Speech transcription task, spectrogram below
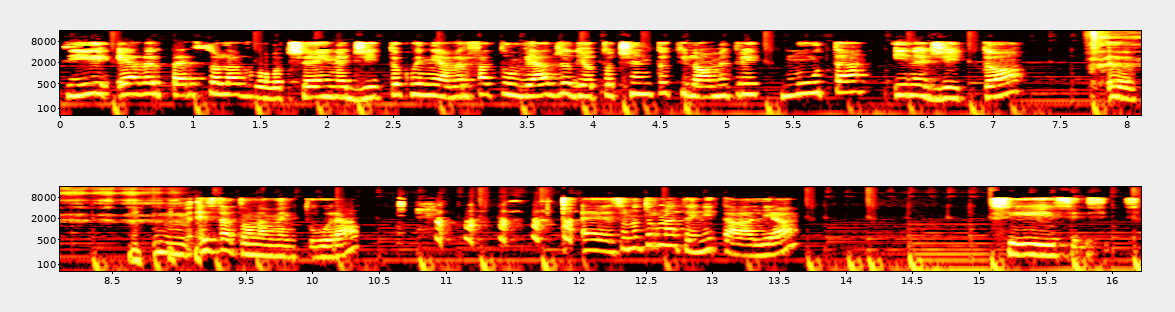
sì, e aver perso la voce in Egitto, quindi aver fatto un viaggio di 800 km muta in Egitto. Eh, mm, è stata un'avventura. Eh, sono tornata in Italia. Sì, sì, sì, sì.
